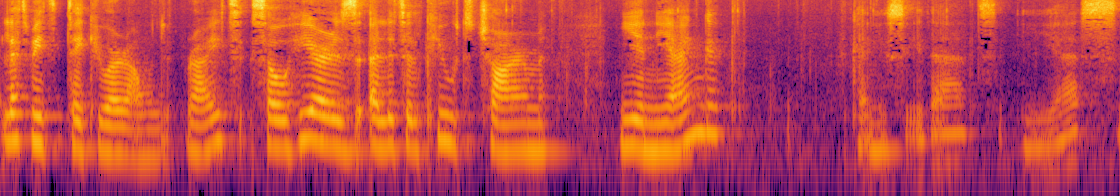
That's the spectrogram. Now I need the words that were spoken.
let me take you around, right? So here is a little cute charm yin yang. Can you see that? Yes.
